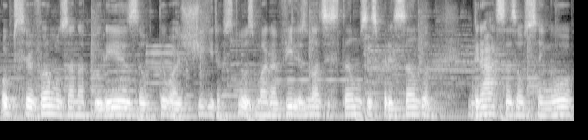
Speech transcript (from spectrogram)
observamos a natureza, o teu agir, as tuas maravilhas, nós estamos expressando graças ao Senhor.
